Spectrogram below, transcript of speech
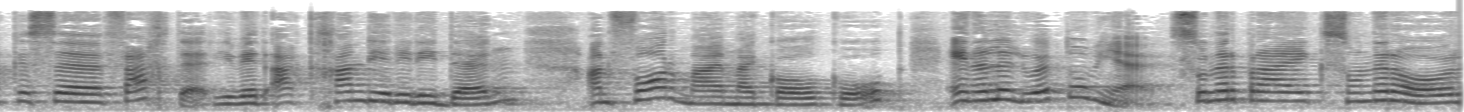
ek is 'n vegter. Jy weet ek gaan deur hierdie ding aanvaar my my kaalkop en hulle loop daarmee sonder preek, sonder haar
